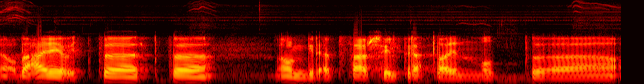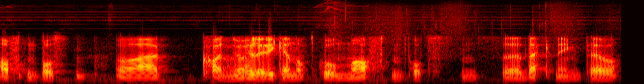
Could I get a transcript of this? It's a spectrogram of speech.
Ja, det her er jo ikke et uh, angrep særskilt retta inn mot uh, Aftenposten. Og jeg kan jo heller ikke noe om Aftenpostens uh, dekning til å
